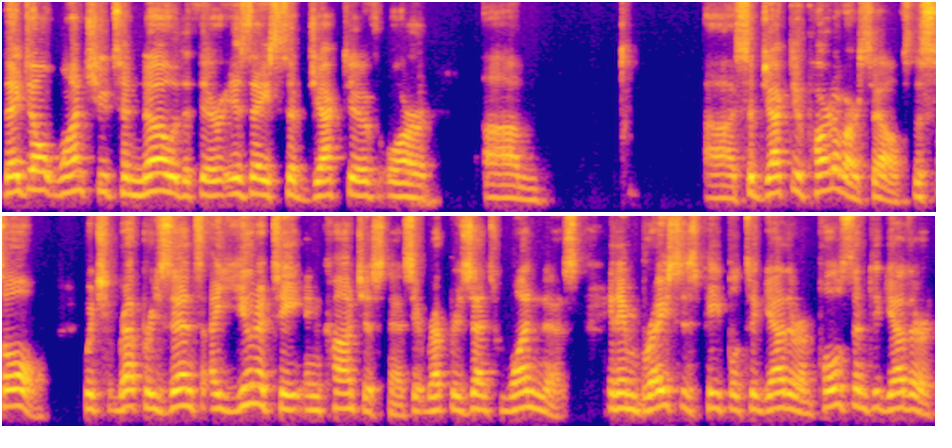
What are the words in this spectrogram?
they don't want you to know that there is a subjective or um, uh, subjective part of ourselves, the soul which represents a unity in consciousness. It represents oneness. It embraces people together and pulls them together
